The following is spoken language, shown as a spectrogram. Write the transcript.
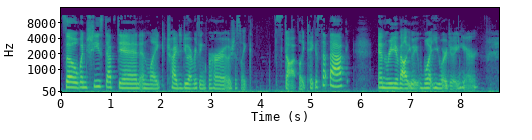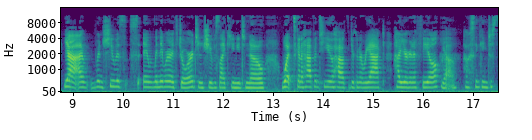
So when she stepped in and like tried to do everything for her, it was just like stop, like take a step back and reevaluate what you are doing here. Yeah, I, when she was, when they were with George, and she was like, "You need to know what's going to happen to you, how you're going to react, how you're going to feel." Yeah. I was thinking, just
